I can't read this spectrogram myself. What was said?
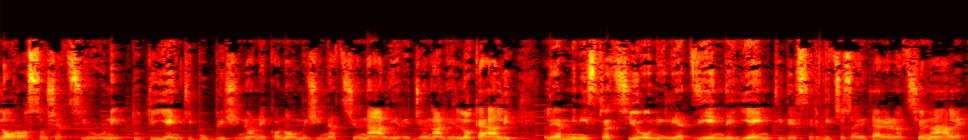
loro associazioni, tutti gli enti pubblici non economici nazionali, regionali e locali, le amministrazioni, le aziende e gli enti del Servizio Sanitario Nazionale,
